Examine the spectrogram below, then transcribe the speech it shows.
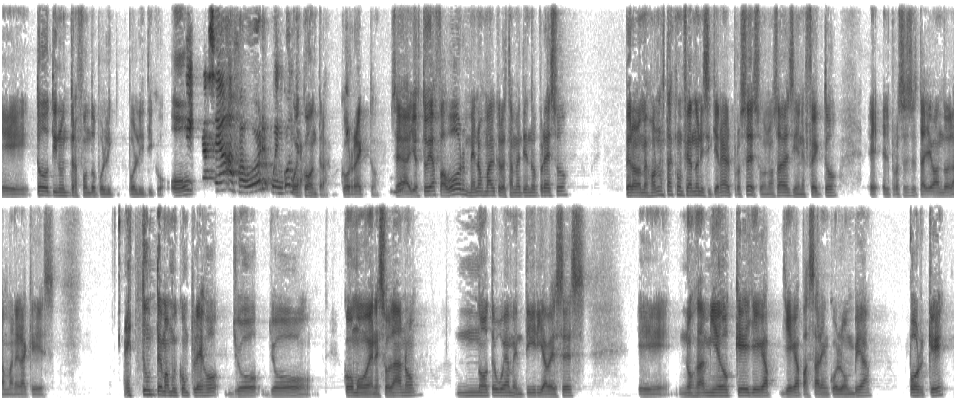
eh, todo tiene un trasfondo político. O, ya sea a favor o en contra. O en contra, correcto. O sea, yo estoy a favor, menos mal que lo están metiendo preso, pero a lo mejor no estás confiando ni siquiera en el proceso, no sabes si en efecto eh, el proceso se está llevando de la manera que es. Este es un tema muy complejo. Yo, yo como venezolano, no te voy a mentir y a veces eh, nos da miedo que llegue, a pasar en Colombia porque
